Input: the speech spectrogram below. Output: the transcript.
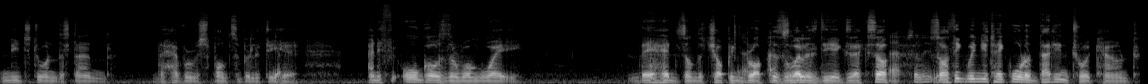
needs to understand they have a responsibility Yep. here. And if it all goes the wrong way, their head's on the chopping block as well as the exec. So, Absolutely. so I think when you take all of that into account,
